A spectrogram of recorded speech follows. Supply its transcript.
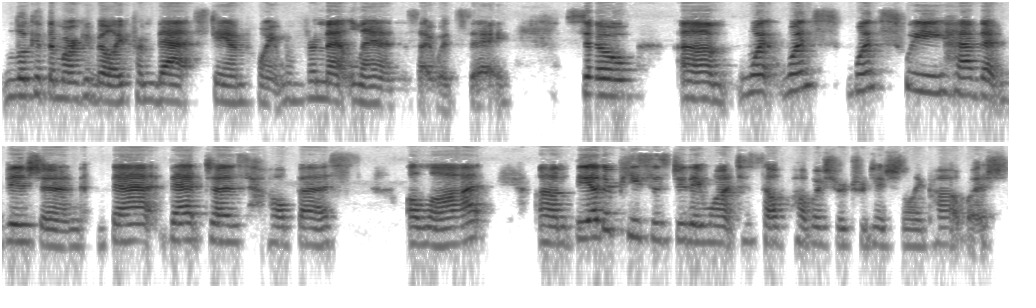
look at the marketability from that standpoint from that lens i would say. So um, what, once once we have that vision that that does help us a lot um, the other piece is do they want to self publish or traditionally publish?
